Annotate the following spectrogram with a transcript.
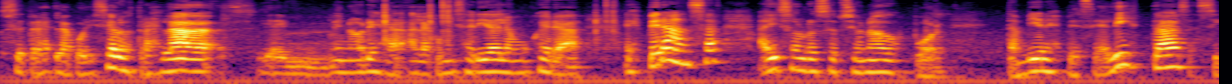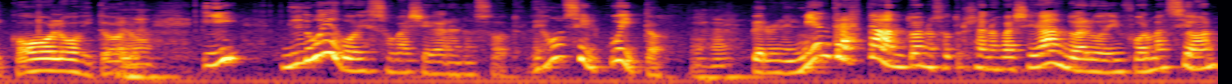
se la policía los traslada, si hay menores, a, la comisaría de la mujer a Esperanza, ahí son recepcionados por también especialistas, psicólogos y todo lo. Y luego eso va a llegar a nosotros. Es un circuito. Pero en el mientras tanto, a nosotros ya nos va llegando algo de información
